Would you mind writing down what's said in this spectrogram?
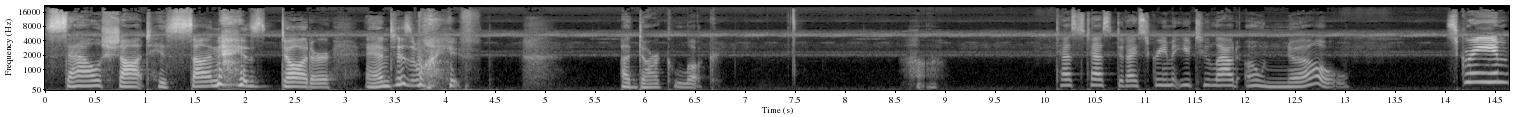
Sal shot his son, his daughter, and his wife. A dark look. Huh. Test, test, did I scream at you too loud? Oh no. Scream!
